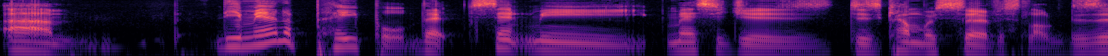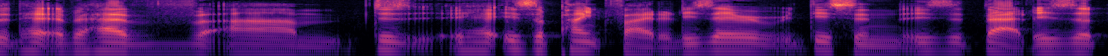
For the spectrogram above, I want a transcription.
Um, the amount of people that sent me messages does come with service log? Does it have, have um, does is the paint faded? Is there this and is it that? Is it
